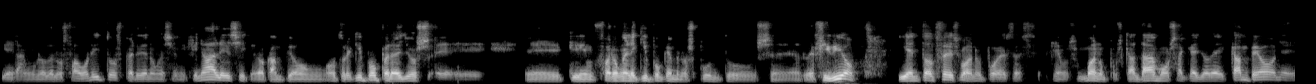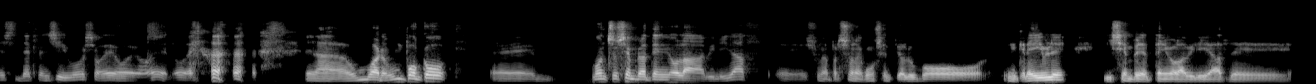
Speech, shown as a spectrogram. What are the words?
que eran uno de los favoritos, perdieron en semifinales y quedó campeón otro equipo, pero ellos eh, eh, que fueron el equipo que menos puntos eh, recibió. Y entonces, bueno, pues decíamos, bueno, pues cantábamos aquello de campeones defensivos, oe, oe, oe, ¿no? Era un, bueno, un poco... Eh, Moncho siempre ha tenido la habilidad, es una persona con un sentido del humor increíble y siempre ha tenido la habilidad de,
